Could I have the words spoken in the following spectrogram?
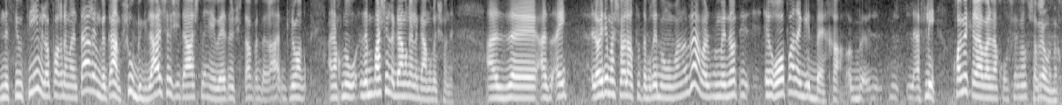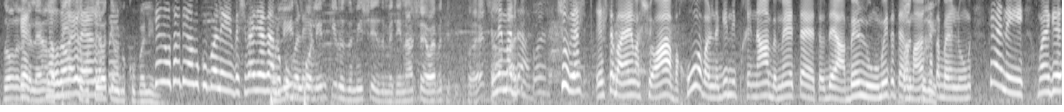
נשיאותיים, לא פרלמנטריים, וגם, שוב, בגלל שהשיטה שלהם היא בעצם שיטה פדרלית, כלומר, אנחנו, זה משהו לגמרי לגמרי שונה. אז, אז היית... לא הייתי משווה לארה"ב במובן הזה, אבל במדינות אירופה נגיד בהכרח, להפליא. בכל מקרה, אבל אנחנו חושבים עכשיו... זהו, נחזור לרגע כן, ליאיר לפיד, אתה רוצה להיות עם המקובלים. כן, רוצה להיות עם המקובלים, בשוודיה זה המקובלים. פולין כאילו זה מישהי, זו מדינה שאוהבת את ישראל? שאהבה את ישראל? שוב, יש, את הבעיה עם השואה וכו', אבל נגיד מבחינה באמת, אה, אתה יודע, בינלאומית יותר, המערכת הבינלאומית, כן, היא, בוא נגיד,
